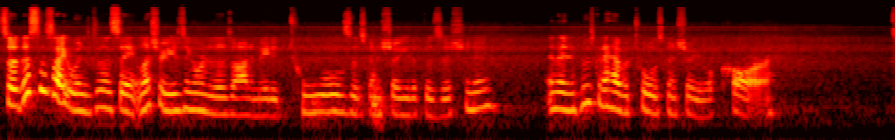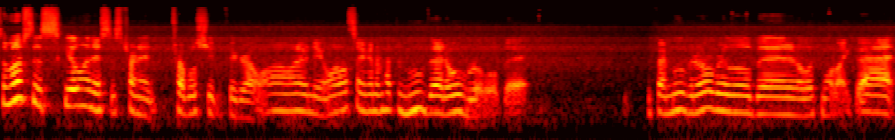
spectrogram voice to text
so this is, like I was going to say, unless you're using one of those automated tools that's going to show you the positioning, and then who's going to have a tool that's going to show you a car? So most of the skill in this is trying to troubleshoot to figure out, well, what do I do? Well, so I'm going to have to move that over a little bit. If I move it over a little bit, it'll look more like that,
